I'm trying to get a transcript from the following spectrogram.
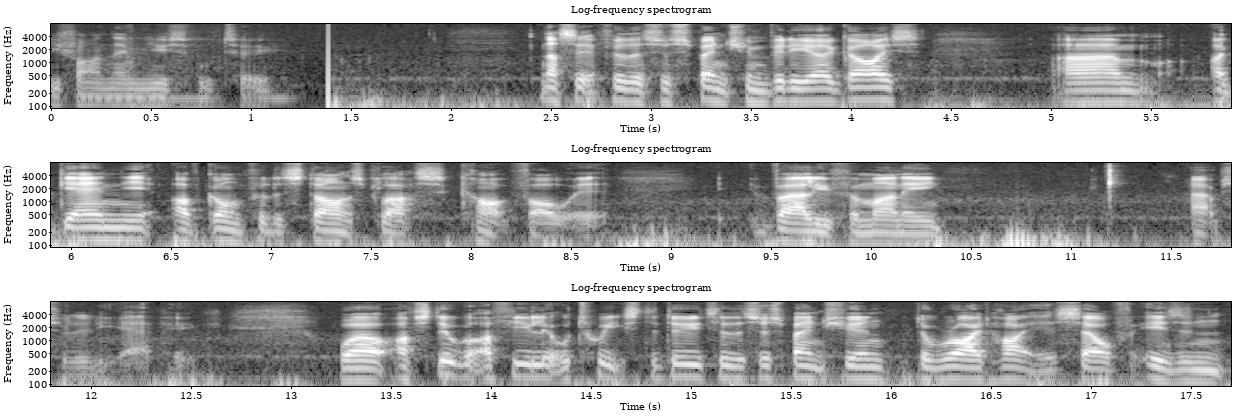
you find them useful too. That's it for the suspension video guys. Um, again I've gone for the Stance Plus can't fault it value for money absolutely epic. Well I've still got a few little tweaks to do to the suspension. The ride height itself isn't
